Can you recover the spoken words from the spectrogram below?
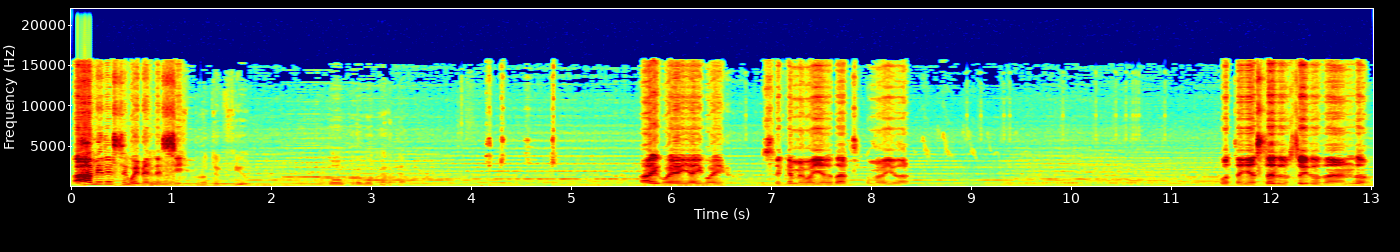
Ah, mira este güey vende, ¿buscas sí. ¿Protección o provocar daño? Ay, güey, ay, güey. Sé que me va a ayudar, sé que me va a ayudar. Puta, ya hasta lo estoy dudando.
